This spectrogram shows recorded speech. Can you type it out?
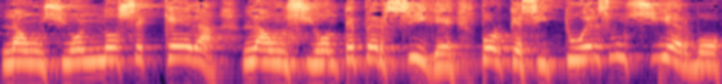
La unción no se queda, la unción te persigue, porque si tú eres un siervo,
